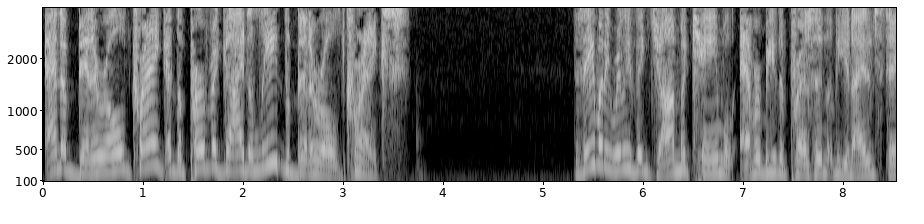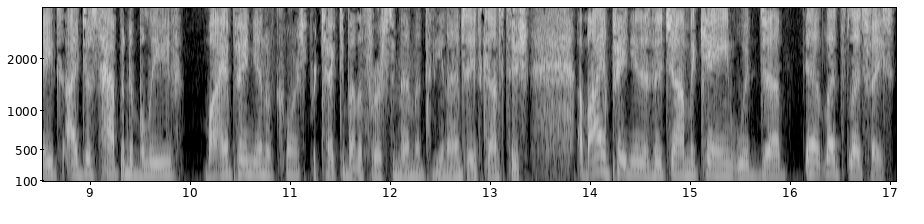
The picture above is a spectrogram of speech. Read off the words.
And a bitter old crank, and the perfect guy to lead the bitter old cranks. Does anybody really think John McCain will ever be the president of the United States? I just happen to believe my opinion, of course, protected by the First Amendment to the United States Constitution. Uh, my opinion is that John McCain would, uh, let's let's face it,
